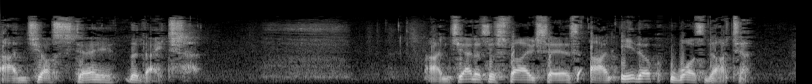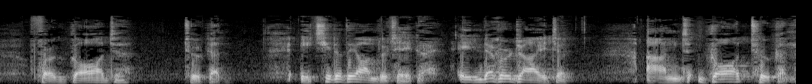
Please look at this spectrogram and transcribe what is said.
and just stay the night. And Genesis 5 says, And Enoch was not, for God took him. He cheated the undertaker. He never died. And God took him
